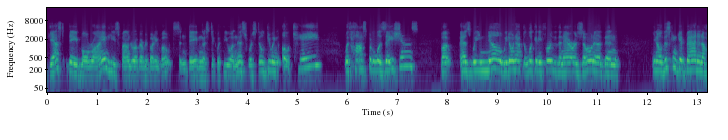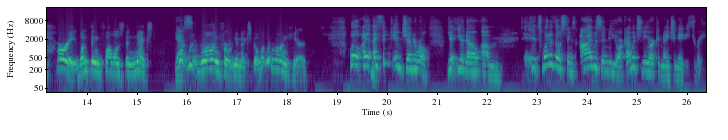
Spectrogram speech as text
guest Dave Mulryan. He's founder of Everybody Votes. And Dave, I'm going to stick with you on this. We're still doing okay with hospitalizations, but as we know, we don't have to look any further than Arizona. Then, you know, this can get bad in a hurry. One thing follows the next. Yes. What went wrong for New Mexico? What went wrong here? Well, I, I think in general, you, you know, um, it's one of those things. I was in New York. I went to New York in 1983.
